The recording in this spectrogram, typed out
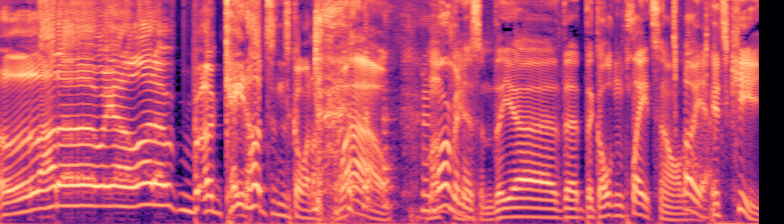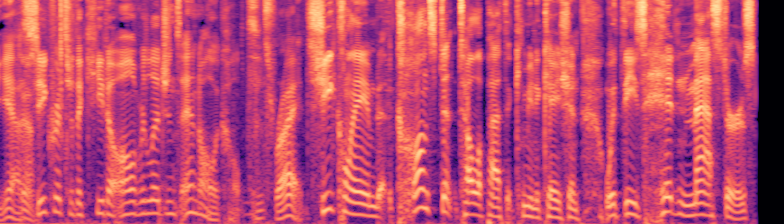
a lot of, we got a lot of uh, Kate Hudson's going on. Wow. Mormonism, the uh, the the golden plates and all that. Oh, yeah. It's key. Yeah. Secrets are the key to all religions and all occults. That's right. She claimed constant telepathic communication with these hidden masters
